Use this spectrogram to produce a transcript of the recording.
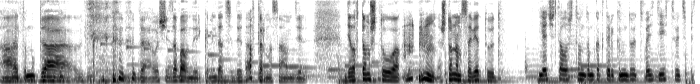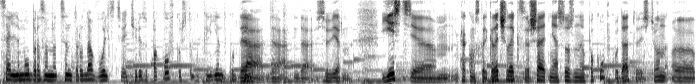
а, по этому да, да, очень забавные рекомендации дает автор на самом деле. Дело в том, что что нам советуют я читала, что он там как-то рекомендует воздействовать специальным образом на центр удовольствия через упаковку, чтобы клиент купил. Да, да, да, все верно. Есть, э, как вам сказать, когда человек совершает неосознанную покупку, да, то есть он э,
